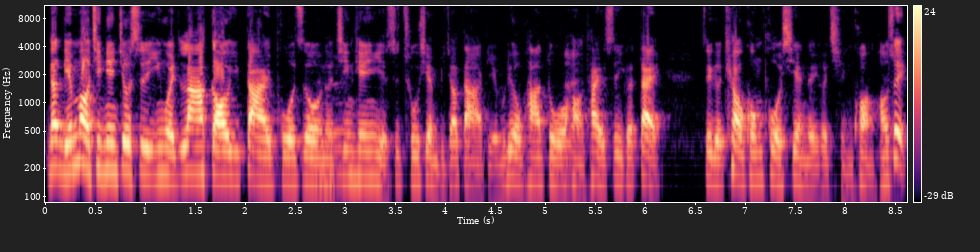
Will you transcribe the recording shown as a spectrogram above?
那联茂今天就是因为拉高一大一波之后呢，今天也是出现比较大的跌幅，六趴多哈，它也是一个带这个跳空破线的一个情况。好，所以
